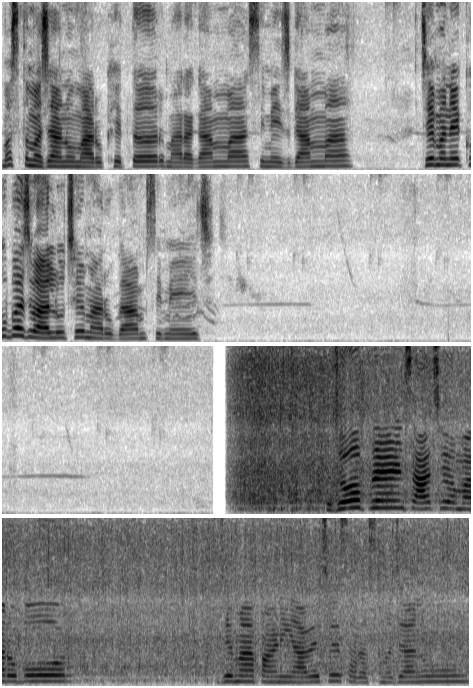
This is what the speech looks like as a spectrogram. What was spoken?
મસ્ત મજાનું મારું ખેતર મારા ગામમાં, સિમેજ ગામમાં, જે મને ખૂબ જ વાલું છે મારું ગામ સિમેજ. જો ફ્રેન્ડ્સ, આ છે અમારો બોર. જેમાં પાણી આવે છે, સરસ મજાનું.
